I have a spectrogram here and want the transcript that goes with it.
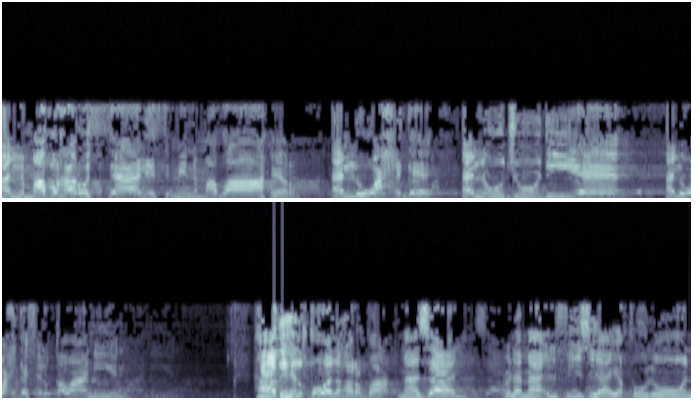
المظهر الثالث من مظاهر الوحدة الوجودية الوحدة في القوانين. هذه القوى الأربع ما زال علماء الفيزياء يقولون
